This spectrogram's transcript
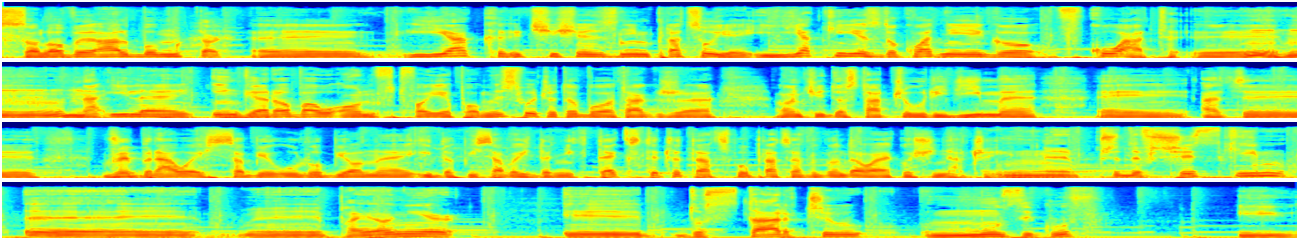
solowy album. Tak. Y, jak ci się z nim pracuje i jaki jest dokładnie jego wkład? Mm-hmm. Na ile ingerował on w twoje pomysły? Czy to było tak, że on ci dostarczył redeemy, y, a ty wybrałeś sobie ulubione i dopisałeś do nich teksty? Czy ta współpraca wyglądała jakoś inaczej? Mm, przede wszystkim Pioneer dostarczył muzyków i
